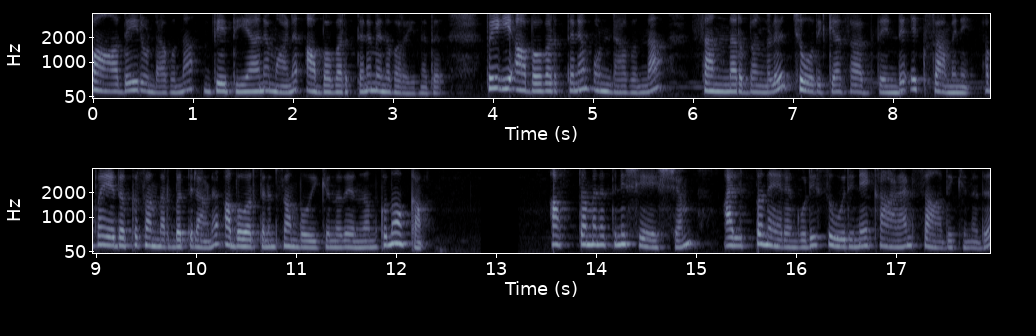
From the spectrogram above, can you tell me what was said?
പാതയിലുണ്ടാകുന്ന വ്യതിയാനമാണ് അപവർത്തനം എന്ന് പറയുന്നത്. അപ്പോൾ ഈ അപവർത്തനം ഉണ്ടാകുന്ന സന്ദർഭങ്ങൾ ചോദിക്കാൻ സാധ്യതയുണ്ട് എക്സാമിന്. അപ്പോൾ ഏതൊക്കെ സന്ദർഭത്തിലാണ് അപവർത്തനം സംഭവിക്കുന്നത് എന്ന് നമുക്ക് നോക്കാം. അസ്തമനത്തിന് ശേഷം അല്പനേരം കൂടി സൂര്യനെ കാണാൻ സാധിക്കുന്നത്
